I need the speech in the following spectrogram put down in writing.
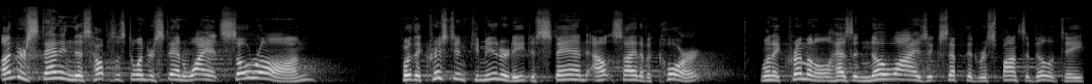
Understanding this helps us to understand why it's so wrong for the Christian community to stand outside of a court when a criminal has in no wise accepted responsibility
